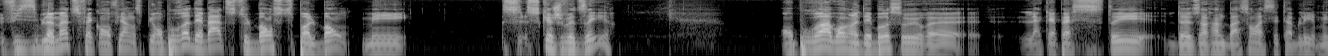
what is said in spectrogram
visiblement tu fais confiance. Puis on pourra débattre si tu le bon, si tu pas le bon, mais ce que je veux dire, on pourra avoir un débat sur euh, la capacité de Zoran Basson à s'établir. Mais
